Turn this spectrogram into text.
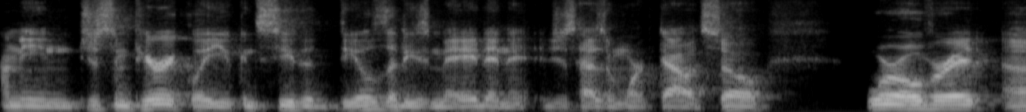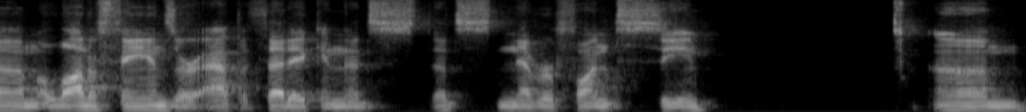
I mean, just empirically, you can see the deals that he's made, and it just hasn't worked out. So we're over it. Um, a lot of fans are apathetic, and that's that's never fun to see. Um,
